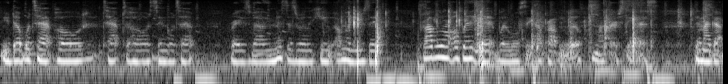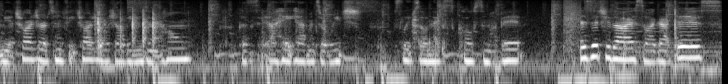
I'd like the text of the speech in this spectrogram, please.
You double tap, hold, tap to hold, single tap, raise volume. This is really cute. I'm gonna use it. Probably won't open it yet, but we'll see. I probably will. My thirsty ass. Then I got me a charger, a 10 feet charger, which I'll be using at home because I hate having to reach, sleep so next close to my bed. Is it, you guys. So I got this.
